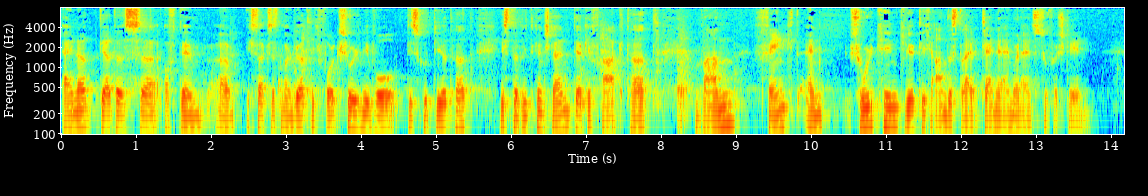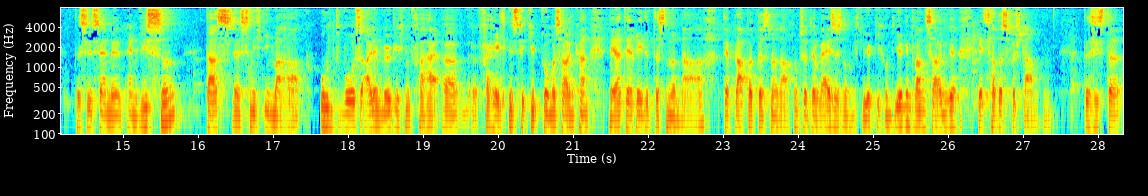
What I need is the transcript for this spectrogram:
Einer, der das äh, auf dem, äh, ich sage es jetzt mal wörtlich, Volksschulniveau diskutiert hat, ist der Wittgenstein, der gefragt hat, wann fängt ein Schulkind wirklich an, das kleine Einmaleins zu verstehen. Das ist eine, ein Wissen, das es nicht immer hat und wo es alle möglichen äh, Verhältnisse gibt, wo man sagen kann, naja, der redet das nur nach, der plappert das nur nach und so, der weiß es noch nicht wirklich. Und irgendwann sagen wir, jetzt hat er es verstanden. Das ist der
